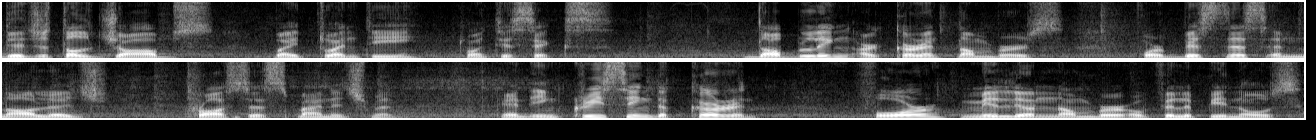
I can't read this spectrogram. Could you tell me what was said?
digital jobs by 2026, doubling our current numbers for business and knowledge process management, and increasing the current 4 million number of Filipinos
